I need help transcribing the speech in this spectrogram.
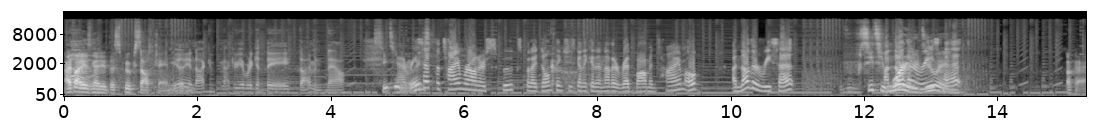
I thought he was Oh. gonna do the spook self chain. He Amelia didn't. not gonna be able to get the diamond now. CT Yeah, really? reset the timer on her spooks, but I don't think she's going to get another red bomb in time. Oh, another reset. CT, Another what are you reset. doing? Okay,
